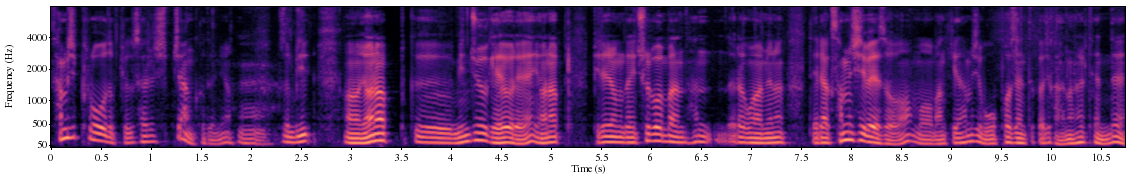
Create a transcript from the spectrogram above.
30% 득표도 사실 쉽지 않거든요. 예. 그래서 미, 어, 연합 그 민주 계열의 연합 비례정당이 출범만 한다라고 하면은 대략 30에서 뭐 많게는 35%까지 가능할 텐데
